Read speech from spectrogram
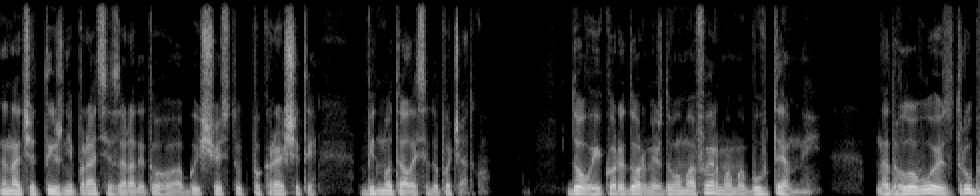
неначе тижні праці заради того, аби щось тут покращити, відмоталася до початку. Довгий коридор між двома фермами був темний. Над головою з труб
